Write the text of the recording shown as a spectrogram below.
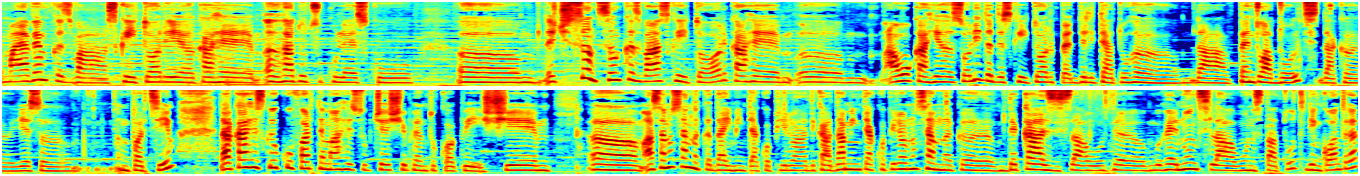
mai avem câțiva scriitori uh, care uh, Radu Țuculescu, Uh, deci sunt, sunt câțiva scriitori care uh, au o carieră solidă de scriitori de literatură da, pentru adulți, dacă e să împărțim, dar care scriu cu foarte mare succes și pentru copii. Și uh, asta nu înseamnă că dai mintea copilor, adică a da mintea copilor nu înseamnă că decazi sau renunți la un statut, din contră.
